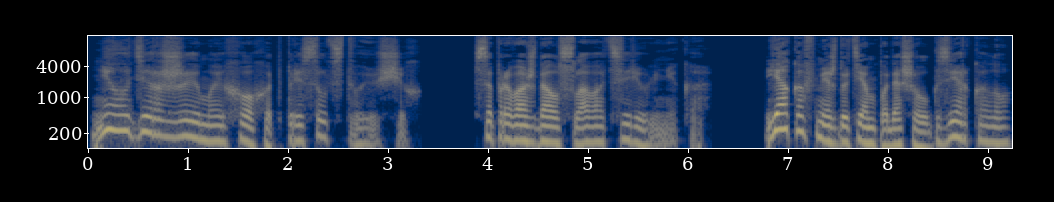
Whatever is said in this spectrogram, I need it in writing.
Неудержимый хохот присутствующих сопровождал слова цирюльника. Яков между тем подошел к зеркалу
